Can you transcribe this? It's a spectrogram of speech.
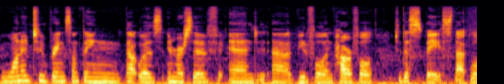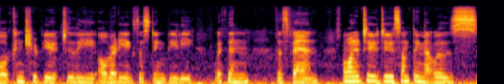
wanted to bring something that was immersive and uh, beautiful and powerful to this space that will contribute to the already existing beauty within this van. I wanted to do something that was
